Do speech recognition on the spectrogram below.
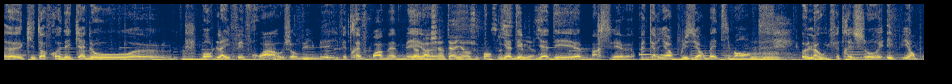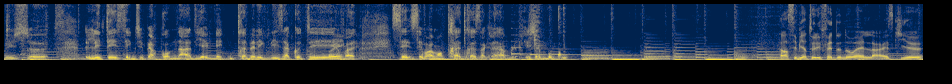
euh, qui t'offrent des cadeaux. euh. Bon, là, il fait froid aujourd'hui, mais il fait très froid même. Mais, Il y a un euh, marché intérieur, je pense il y a aussi. des, il y a des euh, marchés euh, intérieurs, plusieurs bâtiments, Mhm. euh, là où il fait très chaud. Et puis en plus, euh, l'été, c'est une super promenade. Il y a une, une très belle église à côté. Oui. Enfin, c'est vraiment très, très agréable. Et j'aime beaucoup. Alors c'est bientôt les fêtes de Noël. Est-ce qu'il euh,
